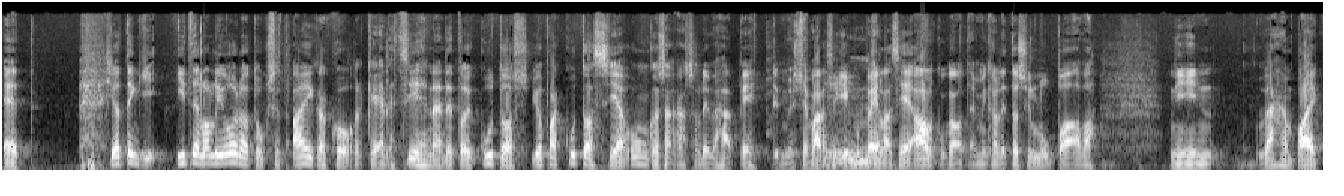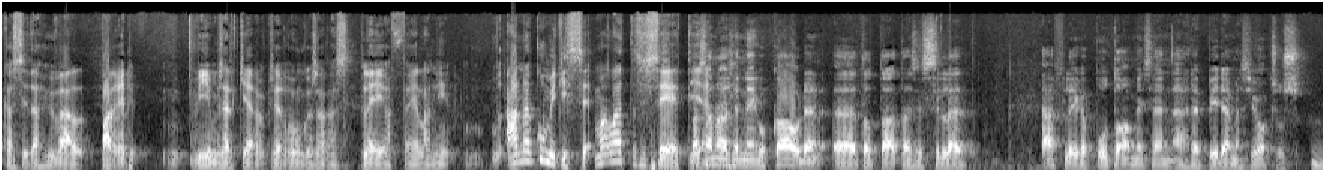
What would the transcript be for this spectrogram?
että jotenkin itsellä oli odotukset aika korkealle. Siihen nähden toi kutos, jopa kutos ja runkosarjassa oli vähän pettymys. Ja varsinkin kun peilasi siihen alkukauteen, mikä oli tosi lupaava, niin vähän paikkasi sitä hyvällä pari viimeisellä kierroksella runkosarjassa playoffeilla, niin annan kumminkin se, mä laittaisin se Mä sanoisin niin kuin kauden, äh, tota, tai siis silleen, että F-liiga putoamiseen nähden pidemmässä juoksussa B,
